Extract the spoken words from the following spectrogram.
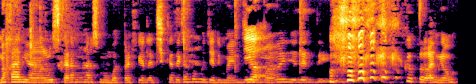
makanya lu sekarang harus membuat privilege ketika mau jadi main Iya. cuma aja nanti. Kutulan ngomong.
